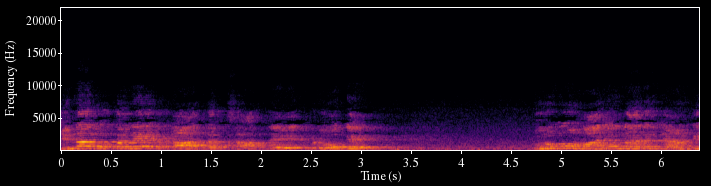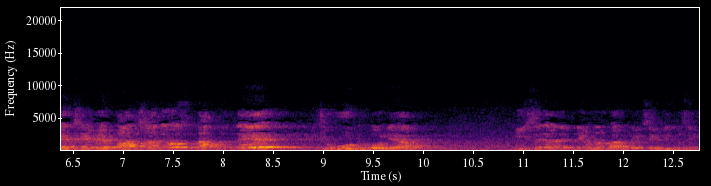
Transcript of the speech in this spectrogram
ਜਿਨ੍ਹਾਂ ਲੋਕਾਂ ਨੇ ਅਕਾਲ ਤਖਤ ਸਾਹਿਬ ਤੇ ਖੜੋ ਕੇ ਗੁਰੂ ਨੂੰ ਹਾਜ਼ਰ ਨਾਜ਼ਰ ਜਾਣ ਕੇ ਛੇਵੇਂ ਪਾਤਸ਼ਾਹ ਦੇ ਉਸ ਤਖਤ ਤੇ ਝੂਠ ਬੋਲਿਆ। ਕੀ ਸਜ਼ਾ ਦਿੱਤੀ ਉਹਨਾਂ ਨੂੰ ਹਰਪ੍ਰੀਤ ਸਿੰਘ ਜੀ ਤੁਸੀਂ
